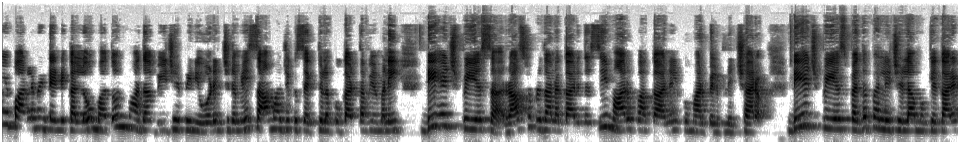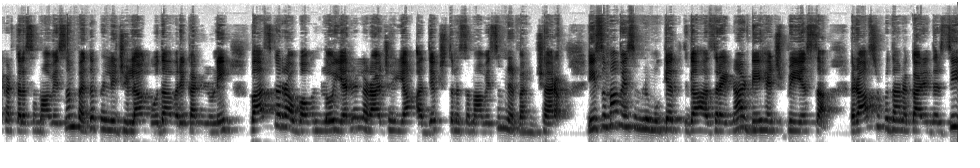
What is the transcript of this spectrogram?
రాబోయే పార్లమెంట్ ఎన్నికల్లో మతోన్మాద బీజేపీని ఓడించడమే సామాజిక శక్తులకు కర్తవ్యమని డిహెచ్పిఎస్ రాష్ట్ర ప్రధాన కార్యదర్శి మారుపాక అనిల్ కుమార్ పిలుపునిచ్చారు. డిహెచ్పిఎస్ పెద్దపల్లి జిల్లా ముఖ్య కార్యకర్తల సమావేశం పెద్దపల్లి జిల్లా గోదావరి కనిలోని భాస్కర్రావు భవన్లో ఎర్రల రాజయ్య అధ్యక్షతన సమావేశం నిర్వహించారు. ఈ సమావేశంలో ముఖ్య అతిథిగా హాజరైన డిహెచ్పిఎస్ రాష్ట్ర ప్రధాన కార్యదర్శి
